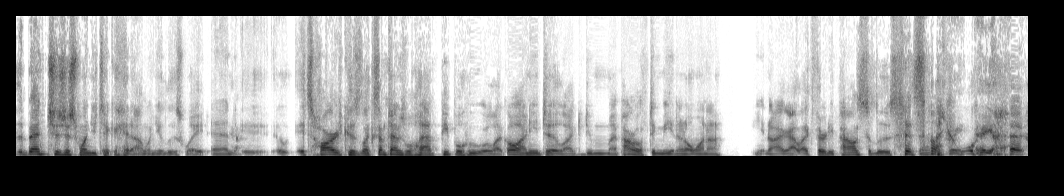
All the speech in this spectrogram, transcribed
the bench is just one you take a hit on when you lose weight, and it, it's hard because like sometimes we'll have people who are like, "Oh, I need to like do my powerlifting meet. I don't want to." You know, I got like 30 pounds to lose. It's like, Yeah.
